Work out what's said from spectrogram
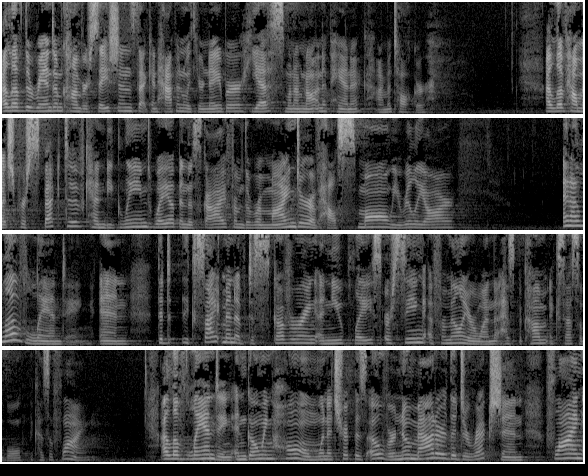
I love the random conversations that can happen with your neighbor. Yes, when I'm not in a panic, I'm a talker. I love how much perspective can be gleaned way up in the sky from the reminder of how small we really are. And I love landing and the d- excitement of discovering a new place or seeing a familiar one that has become accessible because of flying. I love landing and going home when a trip is over. No matter the direction, flying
